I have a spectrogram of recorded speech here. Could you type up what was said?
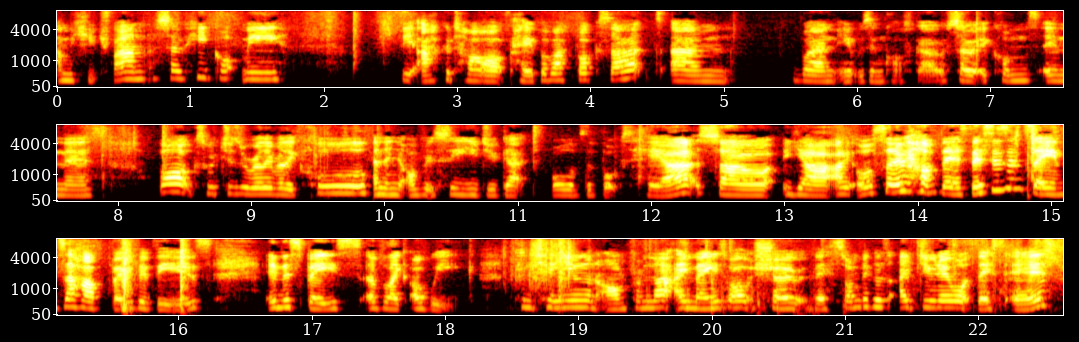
I'm a huge fan so he got me the ACOTAR paperback box set um when it was in Costco so it comes in this box which is really really cool. And then obviously you do get all of the books here. So yeah I also have this. This is insane to have both of these in the space of like a week. Continuing on from that I may as well show this one because I do know what this is.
